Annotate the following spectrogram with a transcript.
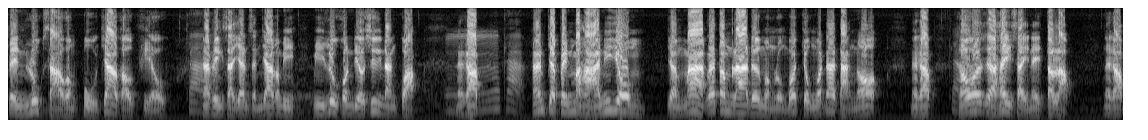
เป็นลูกสาวของปู่เจ้าเขาเขียวค่ะนะเพลงสายันสัญญาก็มีมีลูกคนเดียวชื่อนางกวัก นะครับ อืมค่ะ นั้นจะเป็นมหานิยมอย่างมากและตำราเดิมของหลวงพ่อจงวัดหน้าต่างนอกนะครับค่ะ เขาก็จะให้ใส่ในตลับนะครับ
